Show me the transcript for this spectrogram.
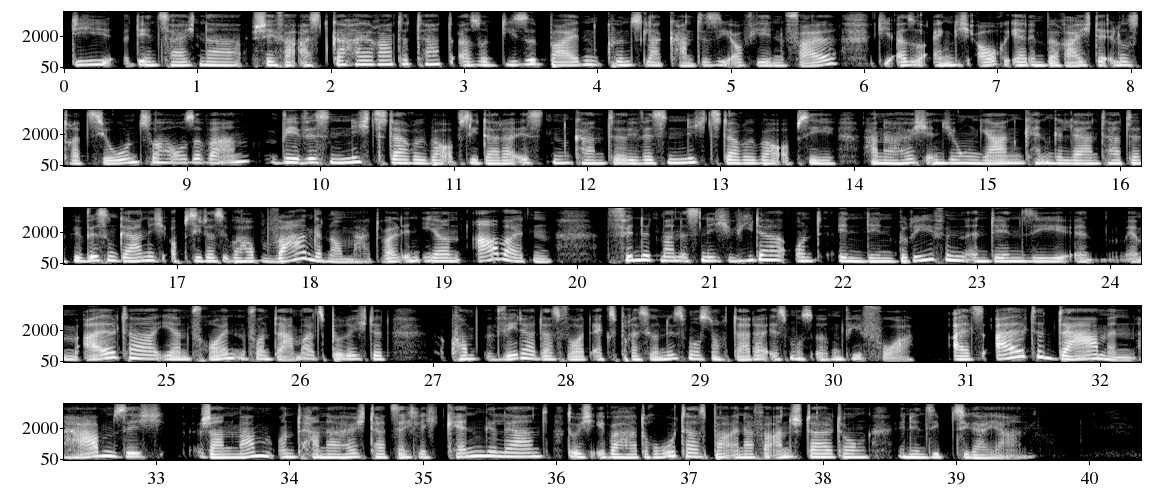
die den Zeichner Schäfer Ast geheiratet hat. Also diese beiden Künstler kannte sie auf jeden Fall, die also eigentlich auch eher im Bereich der Illustration zu Hause waren. Wir wissen nichts darüber, ob sie Dadaisten kannte. Wir wissen nichts darüber, ob sie Hannah Höch in jungen Jahren kennengelernt hatte. Wir wissen gar nicht, ob sie das überhaupt wahrgenommen hat, weil in ihren Arbeiten findet man es nicht wieder und in den Briefen, in denen sie im Alter ihren Freunden von damals berichtet, kommt weder das Wort Expressionismus noch Dadaismus irgendwie vor. Als alte Damen haben sich Jeanne Mamm und Hannah Höch tatsächlich kennengelernt durch Eberhard Rothers bei einer Veranstaltung in den 70er Jahren.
